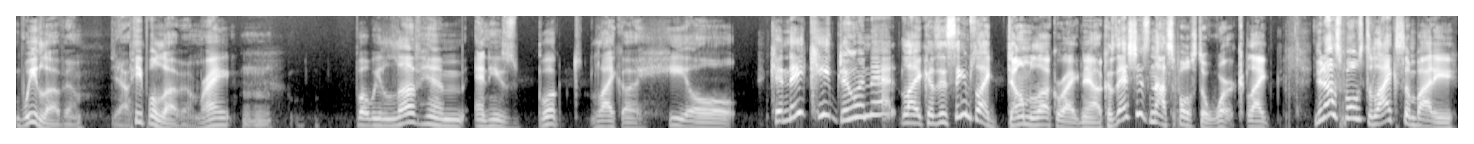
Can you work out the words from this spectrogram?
we love him. Yeah, people love him, right? Mm-hmm. But we love him, and he's booked like a heel. Can they keep doing that? Like, because it seems like dumb luck right now. Because that's just not supposed to work. Like, you're not supposed to like somebody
